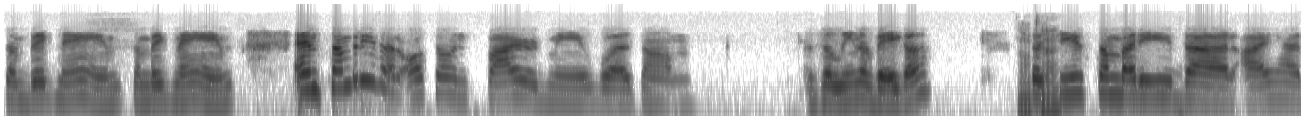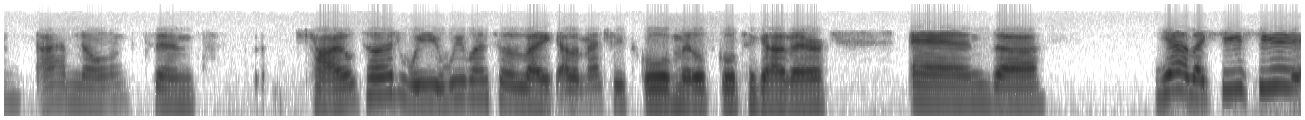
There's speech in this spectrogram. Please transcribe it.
some big names, some big names, and somebody that also inspired me was um, Zelina Vega. Okay. So she's somebody that I had I have known since childhood. We we went to like elementary school, middle school together, and uh yeah, like she she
